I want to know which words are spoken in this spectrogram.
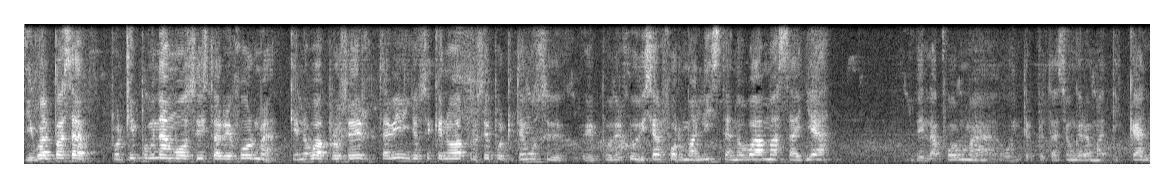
Igual pasa, ¿por qué impugnamos esta reforma? Que no va a proceder, está bien, yo sé que no va a proceder porque tenemos el eh, Poder Judicial formalista, no va más allá de la forma o interpretación gramatical,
